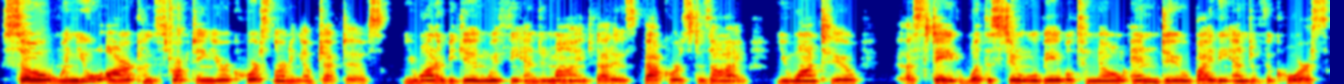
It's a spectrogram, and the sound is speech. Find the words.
So when you are constructing your course learning objectives, you want to begin with the end in mind, that is backwards design. You want to uh, state what the student will be able to know and do by the end of the course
